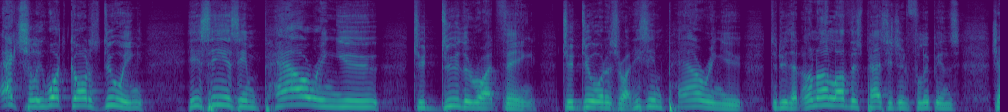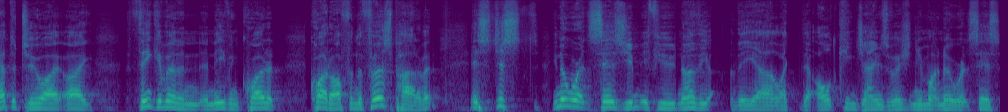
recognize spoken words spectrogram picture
Actually, what God is doing is He is empowering you to do the right thing, to do what is right. He's empowering you to do that. And I love this passage in Philippians chapter 2. I, I think of it and, and, even quote it quite often. The first part of it, it's just, you know where it says, you, if you know the, the uh, like the old King James Version, you might know where it says,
